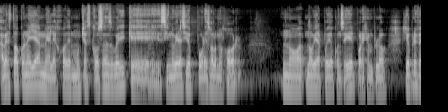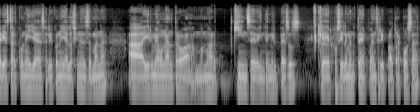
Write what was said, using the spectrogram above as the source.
haber estado con ella me alejó de muchas cosas, güey, que si no hubiera sido por eso a lo mejor no, no hubiera podido conseguir. Por ejemplo, yo prefería estar con ella, salir con ella los fines de semana, a irme a un antro a mamar 15, 20 mil pesos, que posiblemente me pueden servir para otra cosa.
